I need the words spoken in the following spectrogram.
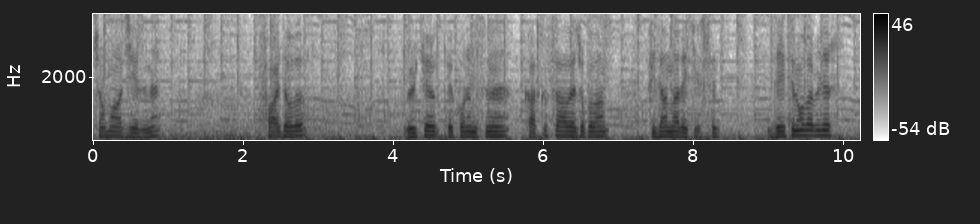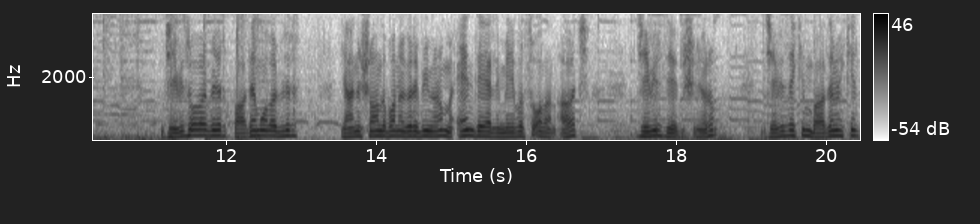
çam ağacı yerine faydalı ülke ekonomisine katkı sağlayacak olan fidanlar ekilsin. Zeytin olabilir, ceviz olabilir, badem olabilir. Yani şu anda bana göre bilmiyorum ama en değerli meyvesi olan ağaç ceviz diye düşünüyorum. Ceviz ekin, badem ekin,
